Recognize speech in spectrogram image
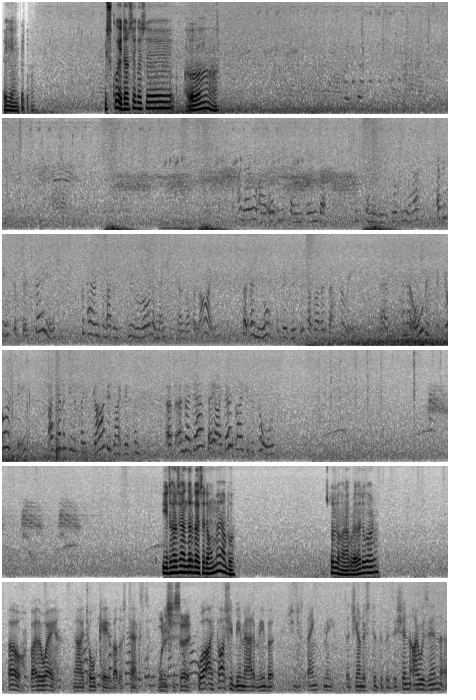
गेम पे इसको इधर से कैसे ओह। इधर से अंदर कैसे जाऊं मैं अब तो लगाना पड़ेगा जुगाड़ Oh, by the way, I told Kate about those texts. What did she say? Well, I thought she'd be mad at me, but she just thanked me. Said she understood the position I was in. Uh,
